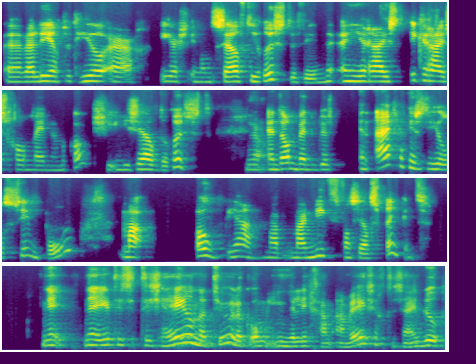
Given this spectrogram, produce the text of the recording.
uh, wij leren natuurlijk heel erg eerst in onszelf die rust te vinden. En je reist, ik reis gewoon mee met mijn coach in diezelfde rust. Ja. En dan ben ik dus, en eigenlijk is het heel simpel, maar ook, ja, maar, maar niet vanzelfsprekend. Nee, nee het, is, het is heel natuurlijk om in je lichaam aanwezig te zijn. Ik bedoel,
